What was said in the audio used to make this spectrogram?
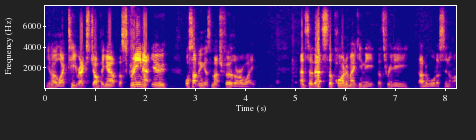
you know, like T Rex jumping out the screen at you, or something that's much further away. And so that's the point of making the, the 3D underwater cinema.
